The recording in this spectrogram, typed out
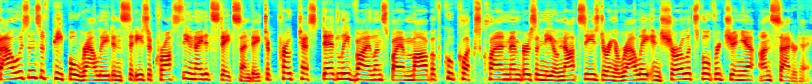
thousands of people rallied in cities across the United States Sunday to protest deadly violence by a mob of Ku Klux Klan members and neo-Nazis during a rally in Charlottesville, Virginia on Saturday.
